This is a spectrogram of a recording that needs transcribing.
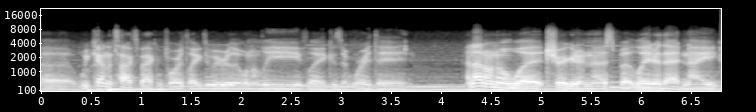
uh, we kind of talked back and forth like, do we really want to leave? Like, is it worth it? And I don't know what triggered in us, but later that night,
